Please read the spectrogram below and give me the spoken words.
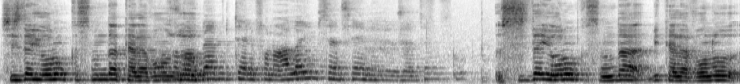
Siz de yorum kısmında O telefonunuzu zaman ben bir telefonu alayım sen sevmedin zaten. Siz de yorum kısmında bir telefonu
